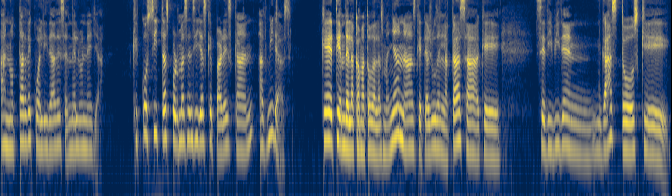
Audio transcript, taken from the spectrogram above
a, notar de cualidades en él o en ella. ¿Qué cositas, por más sencillas que parezcan, admiras? Que tiende la cama todas las mañanas, que te ayuda en la casa, que se dividen gastos, que,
